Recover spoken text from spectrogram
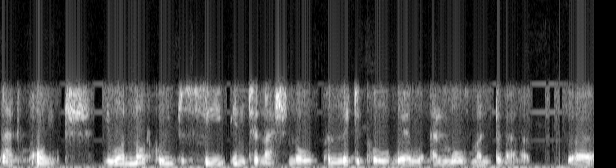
that point, you are not going to see international political will and movement develop. Uh,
